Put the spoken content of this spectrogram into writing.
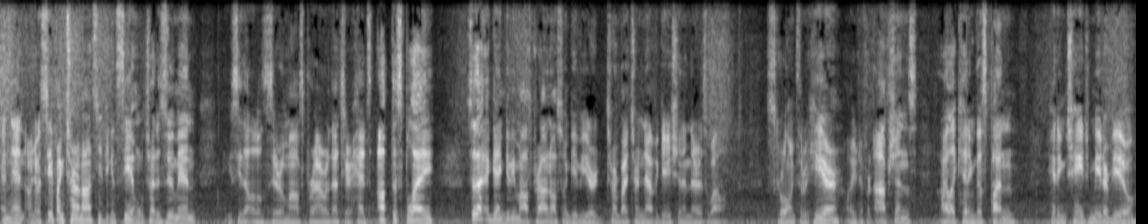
And then I'm gonna see if I can turn it on, see if you can see it, and we'll try to zoom in. You can see that little zero miles per hour. That's your heads up display. So that, again, give you miles per hour and also give you your turn-by-turn -turn navigation in there as well. Scrolling through here, all your different options. I like hitting this button, hitting change meter view.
